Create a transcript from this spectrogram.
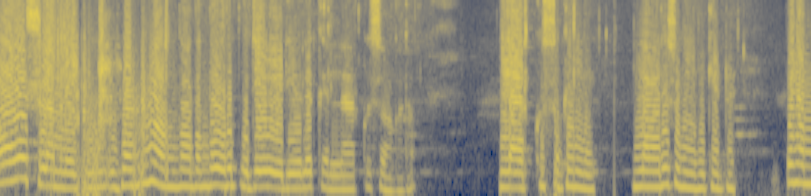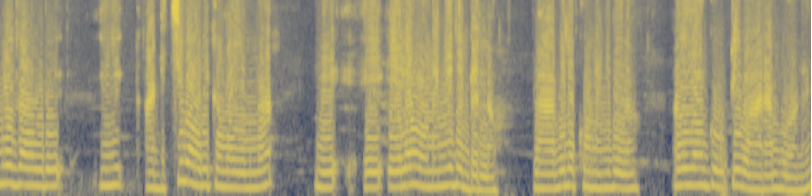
ഹായ് അസ്സാം വലൈക്കും ഗവൺമെന്റ് ഒമ്പതിന്റെ ഒരു പുതിയ വീഡിയോയിലേക്ക് എല്ലാവർക്കും സ്വാഗതം. എല്ലാവർക്കും സുഖമില്ലേ എല്ലാവരും സുഖമായിരിക്കട്ടെ. ഇപ്പൊ നമ്മളിതാ ഒരു ഈ അടിച്ചു വാരി കളയുന്ന ഇല ഉണങ്ങിയതുണ്ടല്ലോ. പ്ലാവിലൊക്കെ ഉണങ്ങിയതാ. അത് ഞാൻ കൂട്ടി വാരാൻ പോവാണ്.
